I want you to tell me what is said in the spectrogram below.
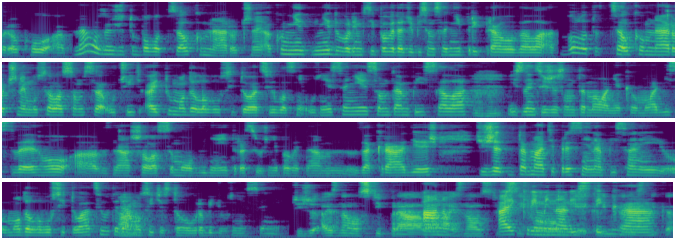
roku a naozaj, že to bolo celkom náročné. Ako ne, nedovolím si povedať, že by som sa nepripravovala. Bolo to celkom náročné, musela som sa učiť aj tú modelovú situáciu, vlastne uznesenie som tam písala. Uh-huh. Myslím si, že som tam mala nejakého mladistvého a vznášala som mu obvinenie, teraz si už nepamätám, za krádež. Čiže tam máte presne napísaný modelovú situáciu, teda Áno. musíte z toho urobiť uznesenie. Čiže aj znalosti práva, Áno, aj znalosti aj kriminalistika, kriminalistika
